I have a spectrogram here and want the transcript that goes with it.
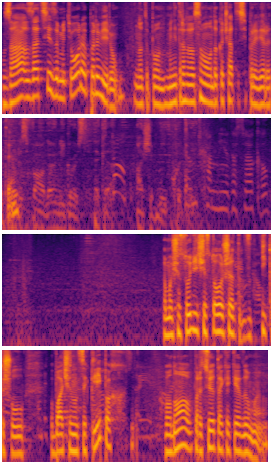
За, за ці за метеори я перевірю. Ну, типу, мені треба самому докачатися і перевірити. Тому що, судячи з того, що я тільки що побачив на цих кліпах, воно працює так, як я думаю.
